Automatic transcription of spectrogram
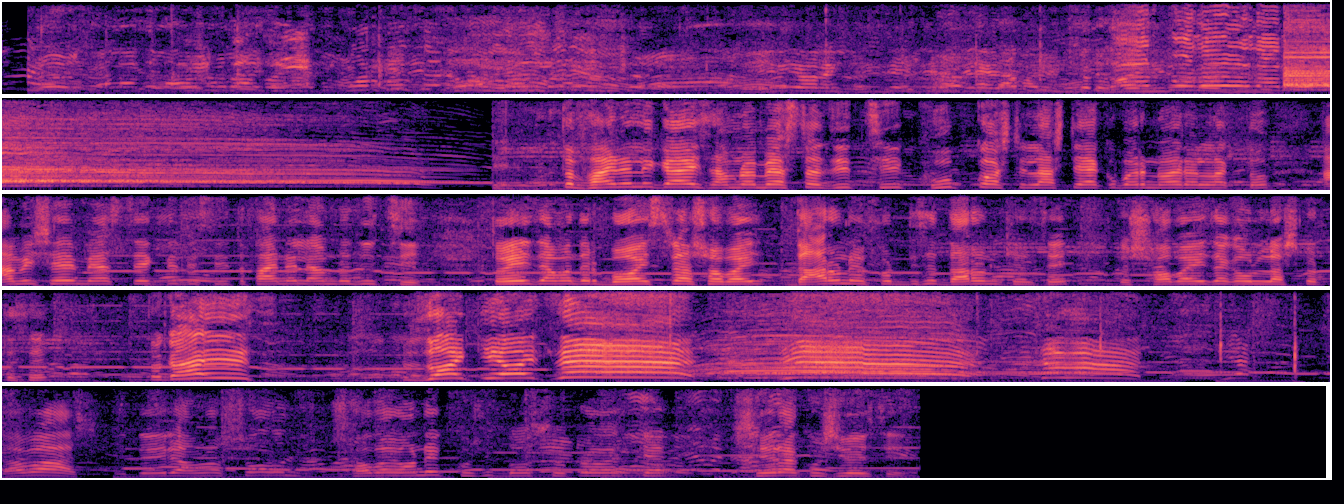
তো ফাইনালি গাইস আমরা ম্যাচটা জিতছি। খুব কষ্টে লাস্টে একবারে নয় রান লাগতো। আমি সেই ম্যাচ চেক দিচ্ছি তো ফাইনালি আমরা জিতছি। তো এই যে আমাদের বয়েসরা সবাই দারুণ এফোর্ট দিছে, দারুণ খেলছে। তো সবাই এই জায়গায় উল্লাস করতেছে। তো গাইস জয় কি হয়েছে? আমরা সবাই অনেক খুশি। দর্শকরা সেরা খুশি হয়েছে।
